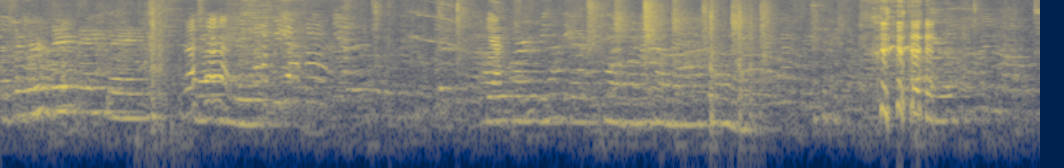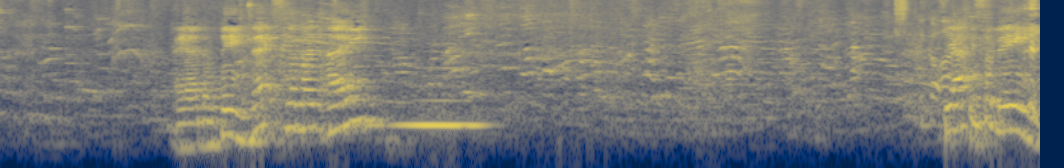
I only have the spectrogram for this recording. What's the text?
Happy birthday, Tete. Nasa, sa kabila ka. Yeah. Ayan, okay. Next naman ay si Ate Soleil.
